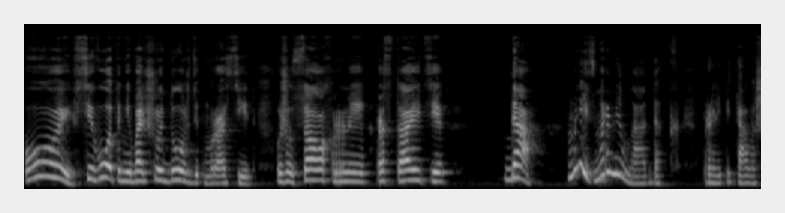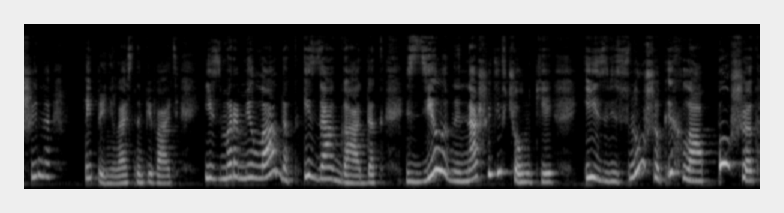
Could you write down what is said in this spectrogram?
«Ой, всего-то небольшой дождик моросит. Вы же сахарные, растаете». «Да, мы из мармеладок», – пролепетала Шина и принялась напевать. «Из мармеладок и загадок сделаны наши девчонки, из веснушек и хлопушек,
